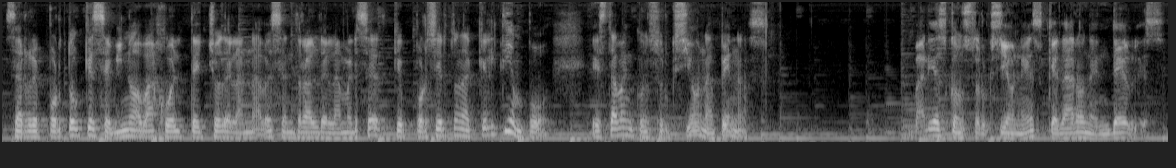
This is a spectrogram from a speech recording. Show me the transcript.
se reportó que se vino abajo el techo de la nave central de la Merced, que por cierto en aquel tiempo estaba en construcción apenas. Varias construcciones quedaron endebles,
